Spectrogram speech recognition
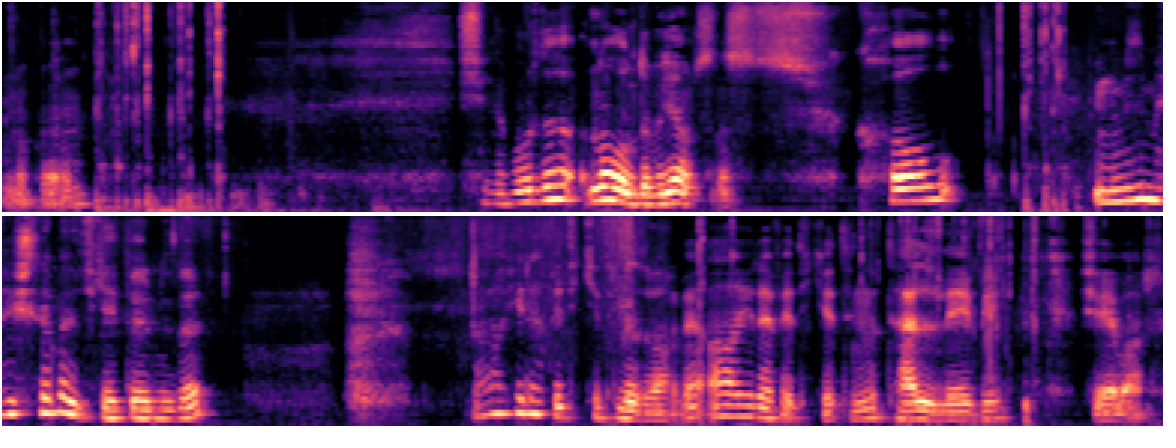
bunu koyalım şimdi burada ne oldu biliyor musunuz call şimdi bizim HTML etiketlerimizde Ahref etiketimiz var ve Ahref etiketinde telli bir şey var.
